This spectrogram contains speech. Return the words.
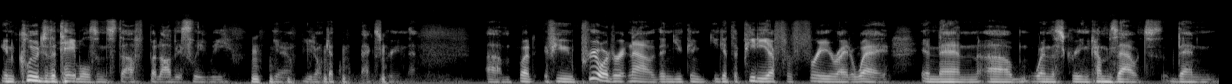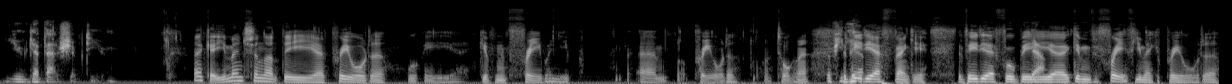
includes the tables and stuff, but obviously we you know you don't get the back screen then. Um, but if you pre-order it now, then you can you get the PDF for free right away, and then um, when the screen comes out, then you get that shipped to you. Okay, you mentioned that the uh, pre-order will be uh, given free when you um, pre-order. What I'm talking about the PDF. the PDF. Thank you. The PDF will be yeah. uh, given for free if you make a pre-order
